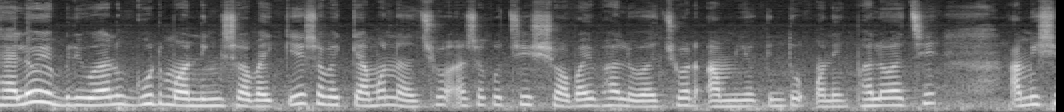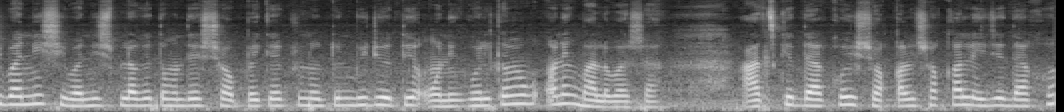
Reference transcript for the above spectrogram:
হ্যালো এভরিওয়ান, গুড মর্নিং সবাইকে। সবাই কেমন আছো? আশা করছি সবাই ভালো আছো আর আমিও কিন্তু অনেক ভালো আছি। আমি শিবানী, শিবানীশ ব্লগে তোমাদের সবাইকে একটু নতুন ভিডিওতে অনেক ওয়েলকাম এবং অনেক ভালোবাসা। আজকে দেখো, এই সকাল সকাল এই যে দেখো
